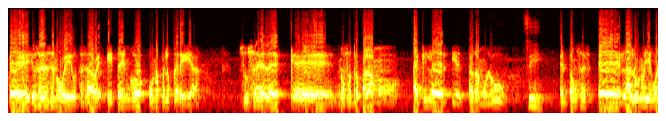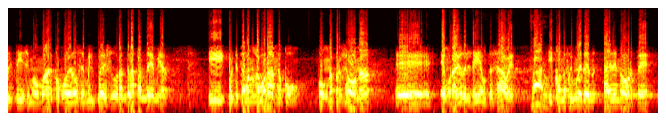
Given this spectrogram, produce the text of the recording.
Eh, yo soy de Senoví, usted sabe, y tengo una peluquería. Sucede que nosotros pagamos alquiler y pagamos luz. Sí. Entonces, eh, la luz nos llegó altísima, Omar, como de 12 mil pesos durante la pandemia. Y porque estábamos laborando con, con una persona eh, en horario del día, usted sabe. Claro. Y cuando fuimos a Eden Norte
